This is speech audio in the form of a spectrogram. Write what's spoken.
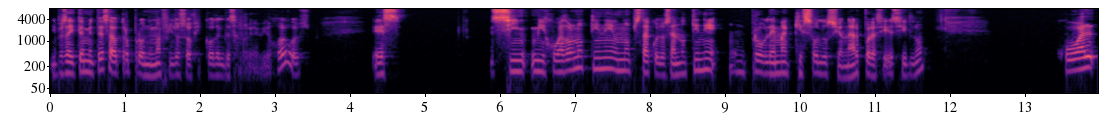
Y pues ahí te metes a otro problema filosófico del desarrollo de videojuegos. Es si mi jugador no tiene un obstáculo, o sea, no tiene un problema que solucionar, por así decirlo, ¿cuál,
